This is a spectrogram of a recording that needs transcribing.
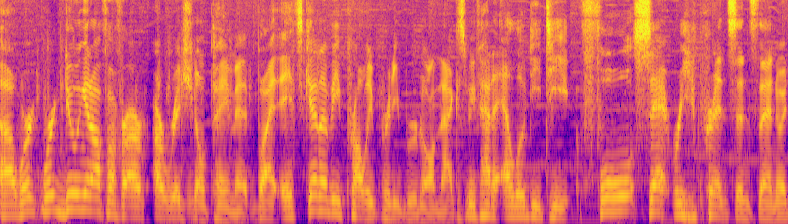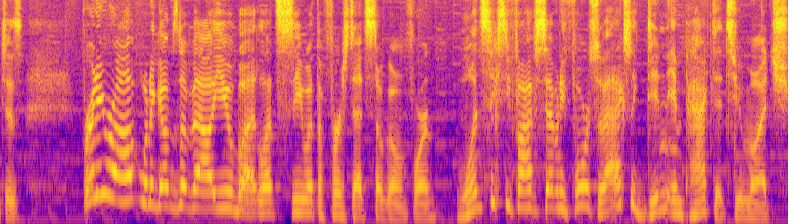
uh, we're we're doing it off of our original payment. But it's gonna be probably pretty brutal on that because we've had an LODT full set reprint since then, which is pretty rough when it comes to value, but let's see what the first dead's still going for. 165.74, so that actually didn't impact it too much.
